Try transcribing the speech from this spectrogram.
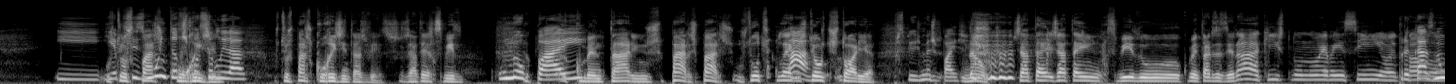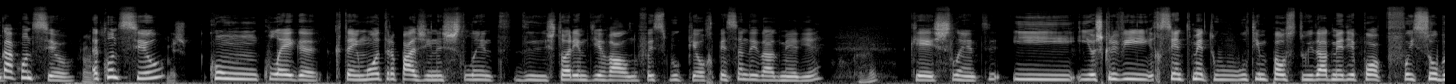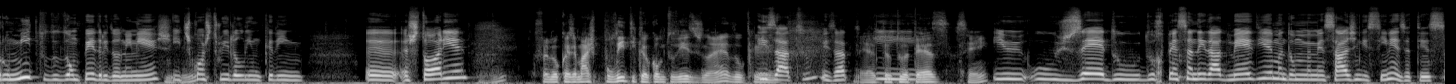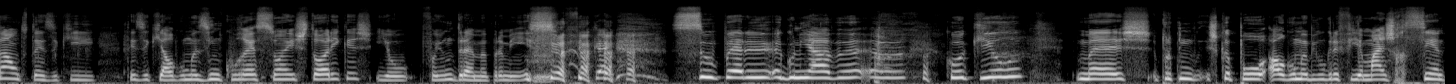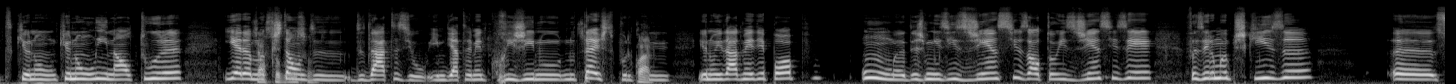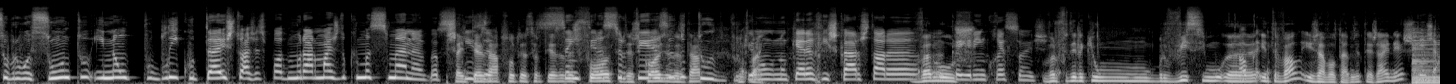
e, e é preciso muita responsabilidade. Os teus pais corrigem-te às vezes. Já tens recebido o meu pai. Comentários, pares, pares, os outros colegas ah, teus de história. Percebi os meus pais. Não, já têm já tem recebido comentários a dizer ah, aqui isto não, não é bem assim. Por tal, acaso nunca aconteceu. Pronto. Aconteceu Mas... com um colega que tem uma outra página excelente de história medieval no Facebook, que é o Repensando a Idade Média. Okay que é excelente, e, e, eu escrevi recentemente o último post do Idade Média Pop foi sobre o mito de Dom Pedro e Dona Inês uhum. e desconstruir ali um bocadinho uh, a história. Uhum foi uma coisa mais política, como tu dizes, não é? Do que exato, exato. É a e, tua tese, sim. E o José do, do Repensando a Idade Média mandou-me uma mensagem e disse: Inês, atenção, tu tens aqui, tens aqui algumas incorreções históricas e eu foi um drama para mim. Isso. Fiquei super agoniada uh, com aquilo. mas porque me escapou alguma bibliografia mais recente que eu não, que eu não li na altura e era uma questão de, de, datas eu imediatamente corrigi no, no texto, porque claro. eu no Idade Média Pop, uma das minhas exigências, autoexigências, é fazer uma pesquisa uh, sobre o assunto e não publico o texto, às vezes pode demorar mais do que uma semana a pesquisa. Sem ter a absoluta certeza das fontes, certeza das coisas, de das tudo, porque eu não, não, quero arriscar estar a, vamos, a, cair em correções. Vamos fazer aqui um brevíssimo uh, okay. intervalo e já voltamos. Até já, Inês. Até já.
